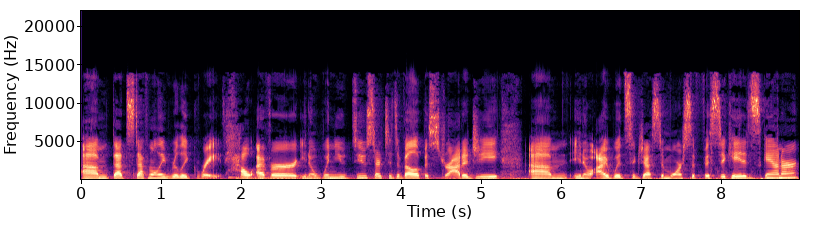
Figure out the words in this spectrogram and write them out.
Um, that's definitely really great. However, you know, when you do start to develop a strategy, um, you know, I would suggest a more sophisticated scanner.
